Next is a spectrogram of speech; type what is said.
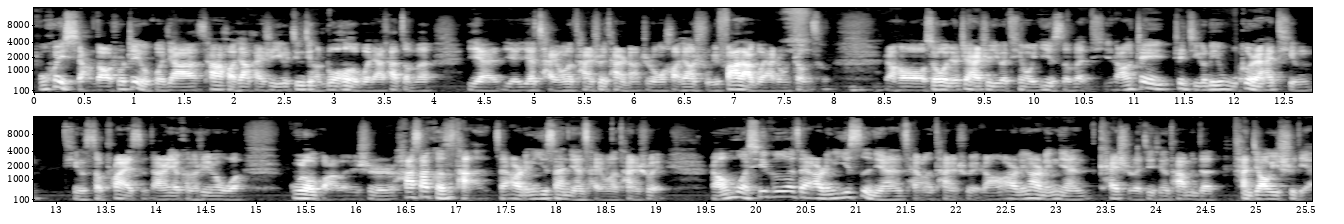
不会想到说这个国家它好像还是一个经济很落后的国家，它怎么也也也采用了碳税、碳市场这种好像属于发达国家这种政策。然后，所以我觉得这还是一个挺有意思的问题。然后这这几个里，我个人还挺挺 surprise，当然也可能是因为我孤陋寡闻，是哈萨克斯坦在二零一三年采用了碳税。然后墨西哥在二零一四年采用了碳税，然后二零二零年开始了进行他们的碳交易试点，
